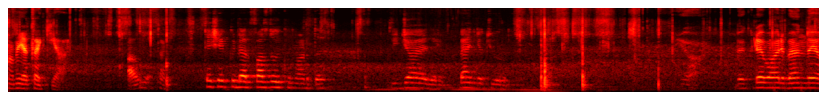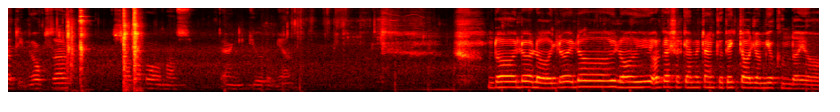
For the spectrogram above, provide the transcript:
sana yatak ya. Al yatak. Teşekkürler fazla uykum vardı. Rica ederim. Ben yatıyorum. Ya bekle bari ben de yatayım. Yoksa sabah olmaz. Ben gidiyorum ya. Lay lay lay lay lay lay. Arkadaşlar kendime tane köpek de alacağım yakında ya.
